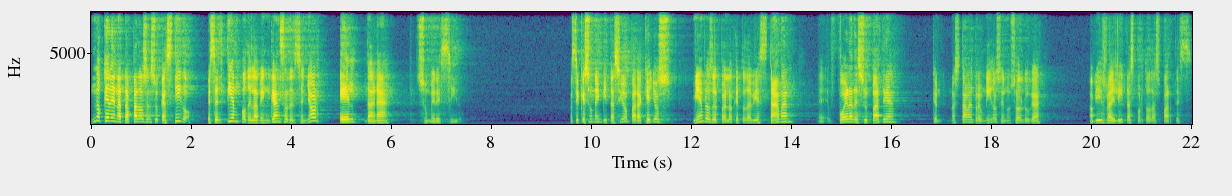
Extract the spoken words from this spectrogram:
no queden atrapados en su castigo. Es el tiempo de la venganza del Señor, Él dará su merecido. Así que es una invitación para aquellos miembros del pueblo que todavía estaban eh, fuera de su patria, que no estaban reunidos en un solo lugar. Había israelitas por todas partes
